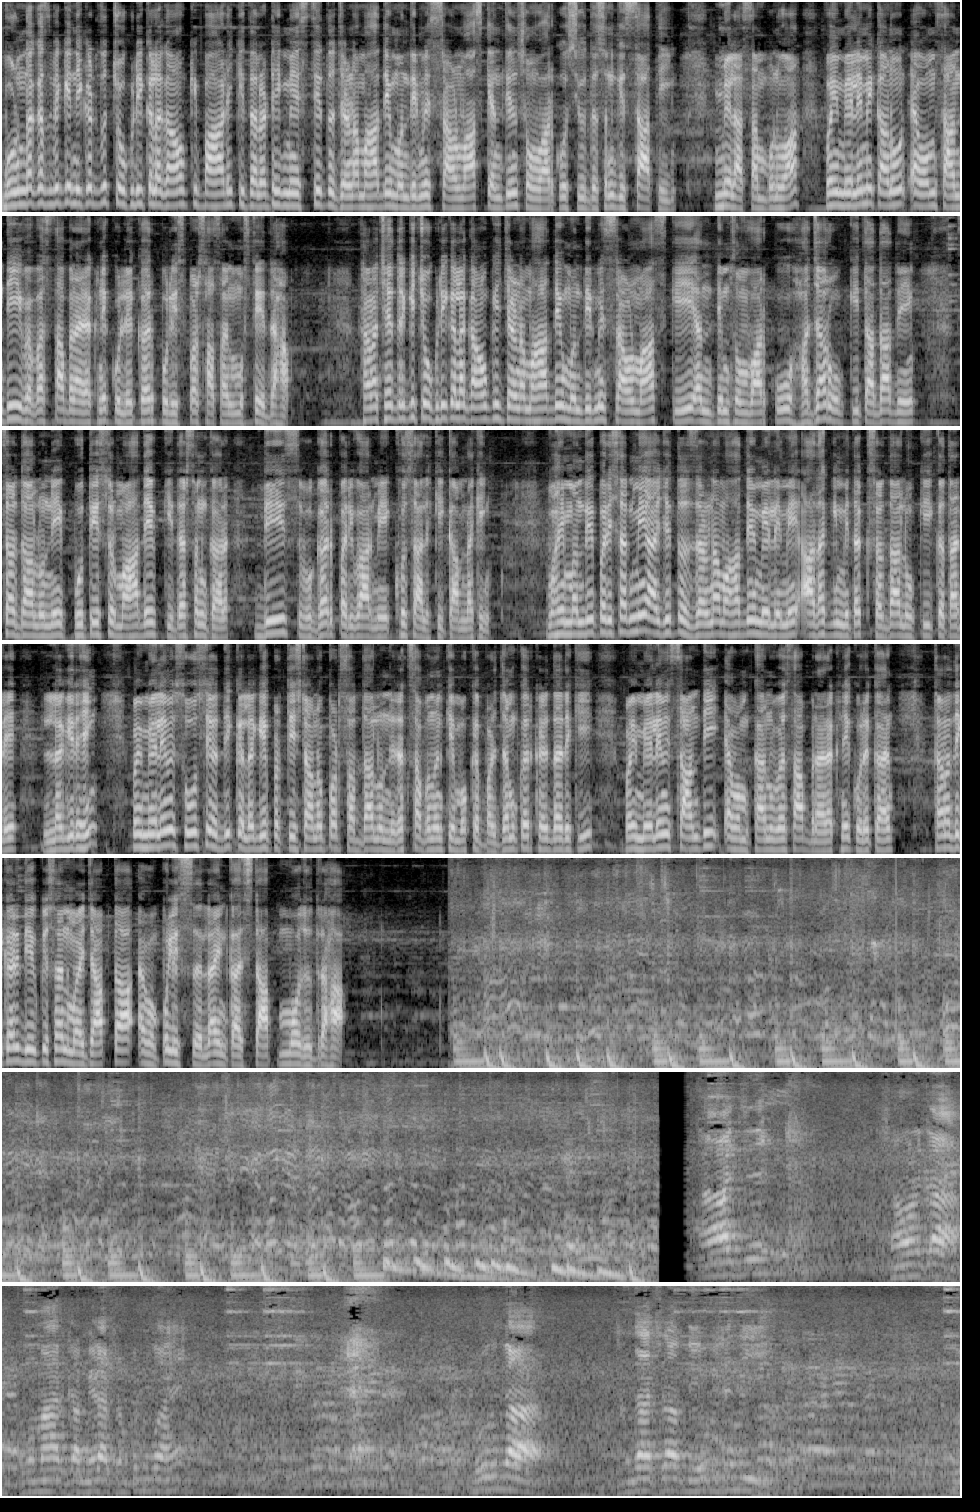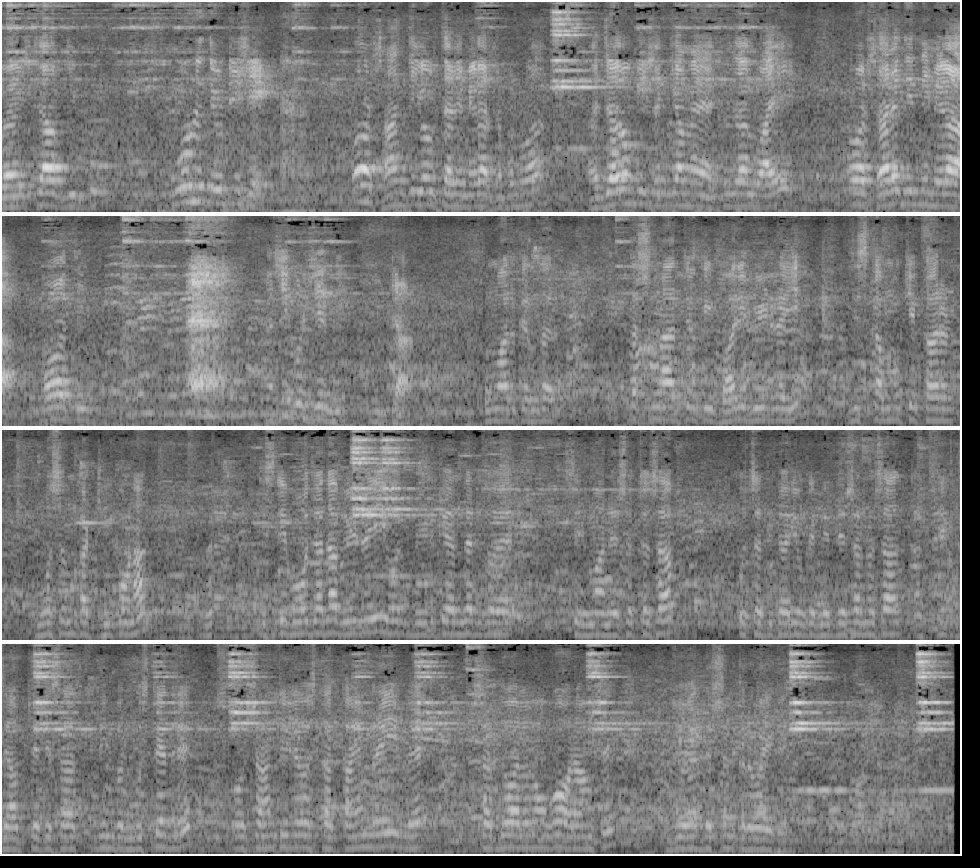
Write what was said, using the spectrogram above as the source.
बोरुंदा कस्बे के निकट तो चौकड़ी कला गाँव की पहाड़ी की तलठी में स्थित तो जरणा महादेव मंदिर में श्रावण मास के अंतिम सोमवार को शिव दर्शन के साथ ही मेला संपन्न हुआ। वहीं मेले में कानून एवं शांति व्यवस्था बनाए रखने को लेकर पुलिस प्रशासन मुस्तैद रहा। थाना क्षेत्र की चौकड़ी कला गाँव के जरणा महादेव मंदिर में श्रावण मास के अंतिम सोमवार को हज़ारों की तादाद में श्रद्धालुओं ने भूतेश्वर महादेव की दर्शन कर देश व घर परिवार में खुशहाली की कामना की। वहीं मंदिर परिसर में आयोजित जरना महादेव मेले में आधा किमी तक श्रद्धालुओं की कतारें लगी रहीं। वहीं मेले में सौ से अधिक लगे प्रतिष्ठानों पर श्रद्धालुओं ने रक्षाबंधन के मौके पर जमकर खरीदारी की। वहीं मेले में शांति एवं कानून व्यवस्था बनाए रखने को लेकर थानाधिकारी देवकिशन जाप्ता एवं पुलिस लाइन का स्टाफ मौजूद रहा। आज श्रावण का कुमार का मेला संपन्न हुआ है। बोरुंगा थानेदार साहब देवकिशन जी की पू- पूर्ण ड्यूटी से और शांति व्यवस्था से मेला संपन्न हुआ। हज़ारों की संख्या में श्रद्धालु आए और सारे दिन ही मेला बहुत ही हँसी खुशी निपटा। सोमवार के अंदर दर्शनार्थियों की भारी भीड़ रही। जिसका मुख्य कारण मौसम का ठीक होना। इसलिए बहुत ज़्यादा भीड़ रही और भीड़ के अंदर जो है, श्रीमान एस साहब, उच्च अधिकारियों के निर्देशानुसार अतिरिक्त जाब्ते के साथ दिन भर मुस्तैद रहे और शांति व्यवस्था कायम रही। वह श्रद्धालुओं को आराम से जो है, दर्शन करवाए गए।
